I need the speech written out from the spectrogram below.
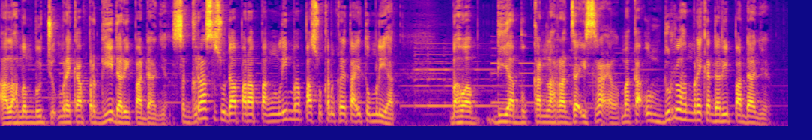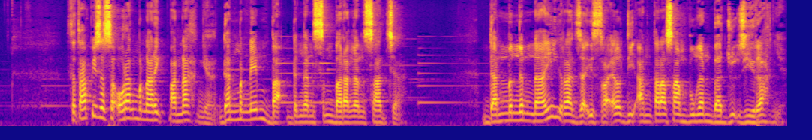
Allah membujuk mereka pergi daripadanya. Segera sesudah para panglima pasukan kereta itu melihat bahwa dia bukanlah raja Israel, maka undurlah mereka daripadanya. Tetapi seseorang menarik panahnya dan menembak dengan sembarangan saja dan mengenai Raja Israel di antara sambungan baju zirahnya.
